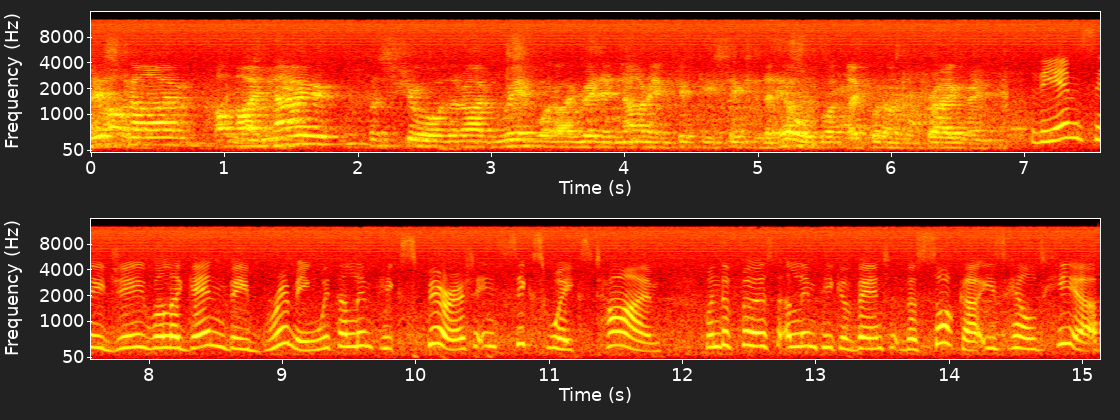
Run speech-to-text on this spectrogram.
This time, I know for sure that I've read what I read in 1956 and the hell with what they put on the program. The MCG will again be brimming with Olympic spirit in six weeks' time, when the first Olympic event, the soccer, is held here,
